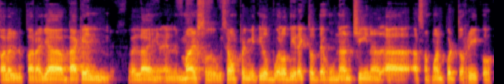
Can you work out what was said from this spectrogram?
para, para allá, back en, ¿verdad? En, marzo, hubiésemos permitido vuelos directos de Hunan, China, a, San Juan, Puerto Rico,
